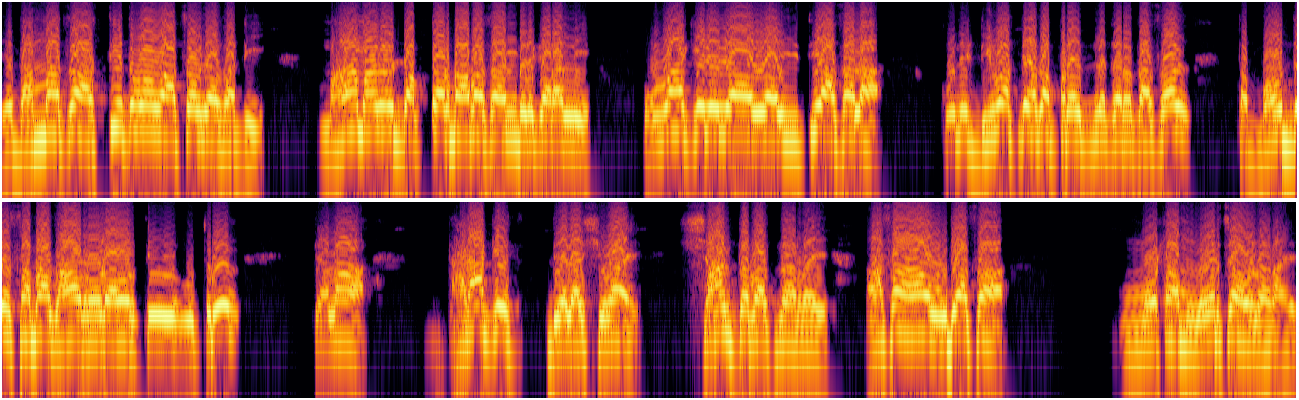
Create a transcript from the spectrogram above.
हे धम्माचं अस्तित्व वाचवण्यासाठी महामानव डॉक्टर बाबासाहेब आंबेडकरांनी उभा केलेल्या या इतिहासाला कोणी डिवसण्याचा प्रयत्न करत असेल तर बौद्ध समाज हा रोडावरती उतरून त्याला धडाके दिल्याशिवाय शांत बसणार नाही. असा हा उद्याचा मोठा मोर्चा होणार आहे.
